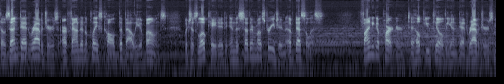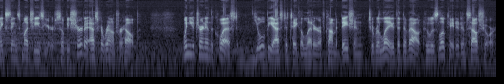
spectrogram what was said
Those undead Ravagers are found in a place called the Valley of Bones, which is located in the southernmost region of Desolace. Finding a partner to help you kill the undead Ravagers makes things much easier, so be sure to ask around for help. When you turn in the quest, you will be asked to take a letter of commendation to Raleigh the Devout who is located in Southshore.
